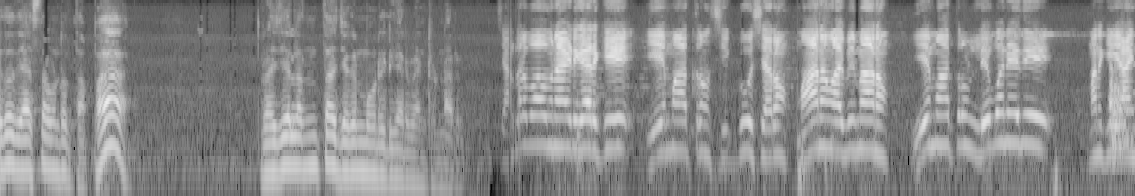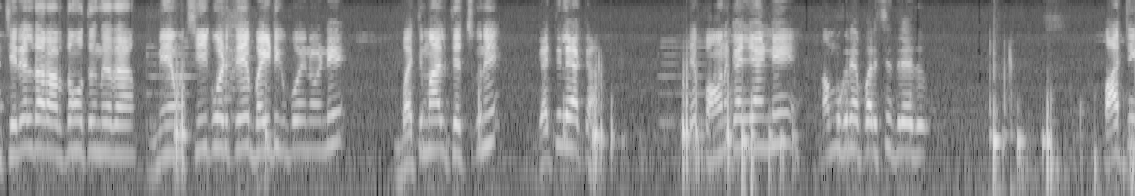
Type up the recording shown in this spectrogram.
ఏదో చేస్తూ ఉంటాం తప్ప ప్రజలంతా జగన్మోహన్ రెడ్డి గారు వెంటున్నారు చంద్రబాబు నాయుడు గారికి ఏమాత్రం సిగ్గు శరం మానవ అభిమానం ఏమాత్రం లేవనేది మనకి ఆయన చర్యల ద్వారా అర్థమవుతుంది కదా. మేము చీకొడితే బయటికి పోయినోడిని బతిమాలి తెచ్చుకుని గతి లేక అంటే పవన్ కళ్యాణ్ని నమ్ముకునే పరిస్థితి లేదు. పార్టీ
